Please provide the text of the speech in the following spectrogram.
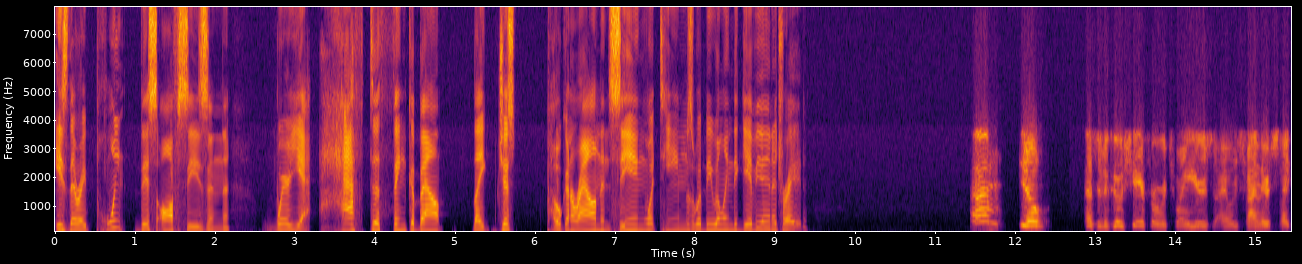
is there a point this offseason where you have to think about like just poking around and seeing what teams would be willing to give you in a trade? Um, you know, as a negotiator for over 20 years, I always find there's like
